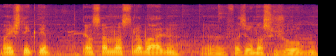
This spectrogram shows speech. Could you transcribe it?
mas a gente tem que pensar no nosso trabalho, é, fazer o nosso jogo,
